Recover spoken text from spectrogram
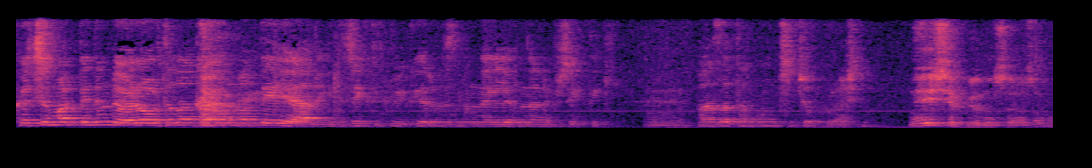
kaçırmak dedim de öyle ortadan kaybolmak değil yani. Gidecektik büyüklerimizin ellerinden öpecektik. Ben zaten bunun için çok uğraştım. Ne iş yapıyordun sen o zaman?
